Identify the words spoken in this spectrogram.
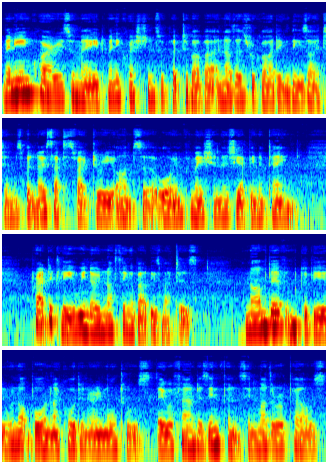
Many inquiries were made, many questions were put to Baba and others regarding these items, but no satisfactory answer or information has yet been obtained. Practically, we know nothing about these matters. Namdev and Kabir were not born like ordinary mortals. They were found as infants in mother of pearls.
